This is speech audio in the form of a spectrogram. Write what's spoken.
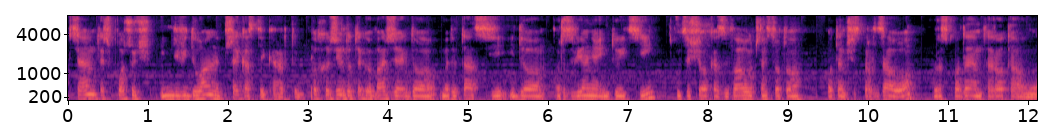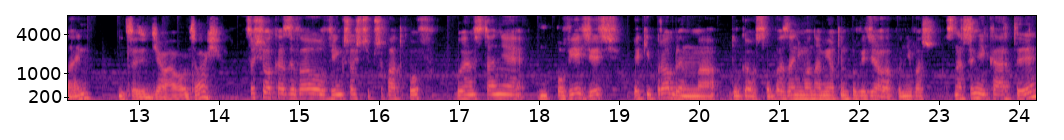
chciałem też poczuć indywidualny przekaz tej karty. Podchodziłem do tego bardziej jak do medytacji i do rozwijania intuicji. I co się okazywało, często to potem się sprawdzało. Rozkładałem tarota online. I co, działało coś? Co się okazywało w większości przypadków, byłem w stanie powiedzieć, jaki problem ma druga osoba, zanim ona mi o tym powiedziała, ponieważ znaczenie karty,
